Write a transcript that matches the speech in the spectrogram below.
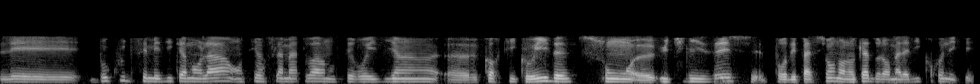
Beaucoup de ces médicaments-là, anti-inflammatoires, non stéroïdiens, euh, corticoïdes, sont euh, utilisés pour des patients dans le cadre de leur maladie chronique. Il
